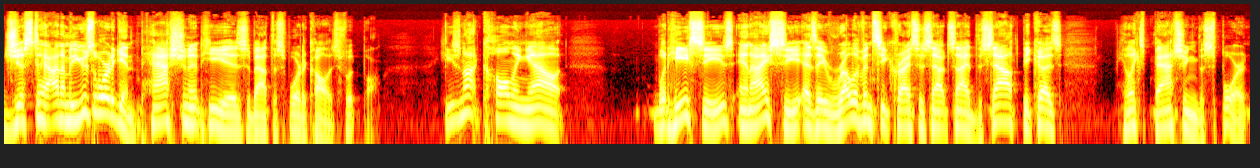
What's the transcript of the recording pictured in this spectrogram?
just how, and I'm going to use the word again, passionate he is about the sport of college football. He's not calling out what he sees and I see as a relevancy crisis outside the South because he likes bashing the sport,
